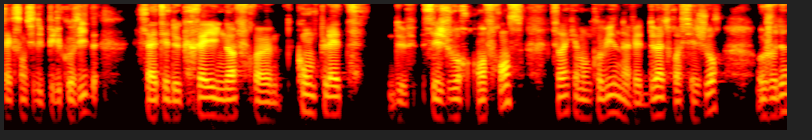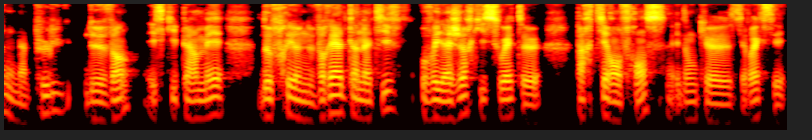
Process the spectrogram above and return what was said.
accentué depuis le Covid, ça a été de créer une offre complète de séjours en France. C'est vrai qu'avant Covid, on avait deux à trois séjours. Aujourd'hui, on en a plus de 20 et ce qui permet d'offrir une vraie alternative aux voyageurs qui souhaitent partir en France. Et donc, c'est vrai que c'est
